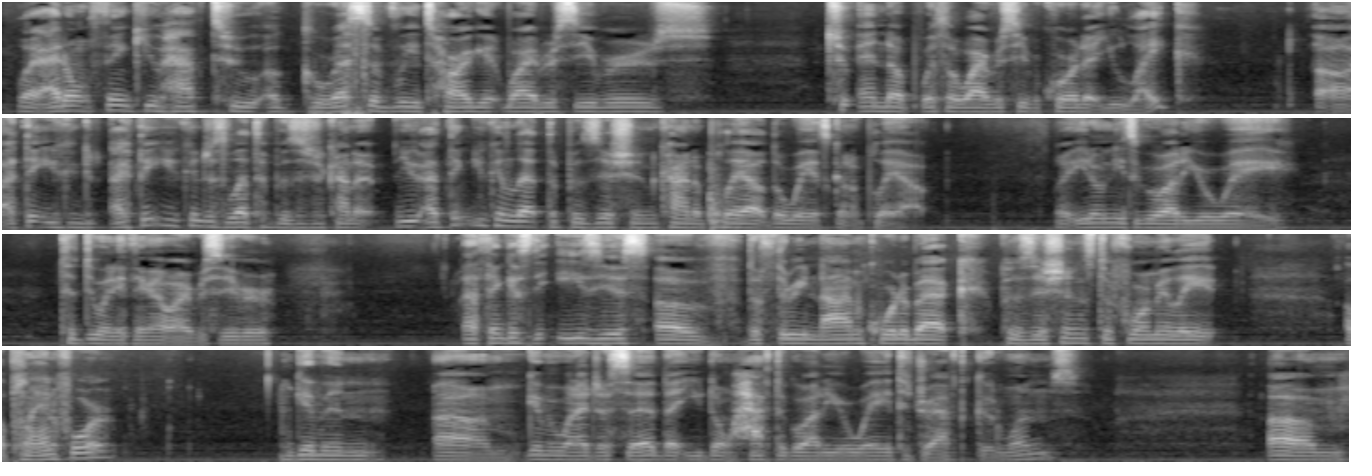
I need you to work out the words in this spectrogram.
Like, I don't think you have to aggressively target wide receivers to end up with a wide receiver core that you like. Uh, I think you can. I think you can just let the position kind of. You. I think you can let the position kind of play out the way it's going to play out. Like you don't need to go out of your way to do anything at wide receiver. I think it's the easiest of the three non-quarterback positions to formulate a plan for, given um, given what I just said that you don't have to go out of your way to draft good ones. Um,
